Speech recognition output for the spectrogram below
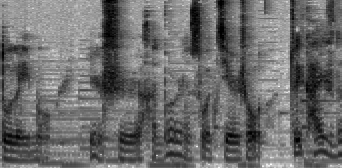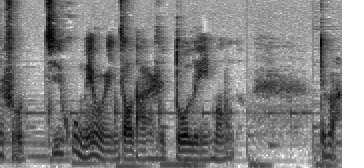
哆啦 A 梦也是很多人所接受了。最开始的时候，几乎没有人叫他是哆啦 A 梦的，对吧？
